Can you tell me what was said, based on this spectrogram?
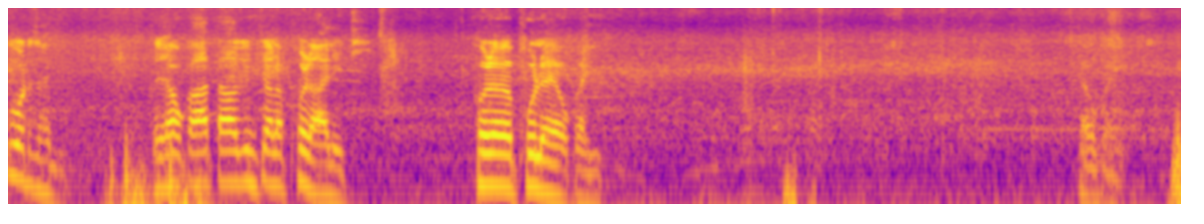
तोड झाली. तर ह्या का आता अजून त्याला फळं आली ती. फळं फुलं ह्या काही. ह्या काही.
